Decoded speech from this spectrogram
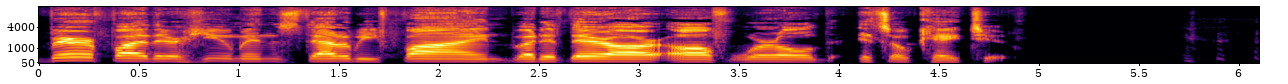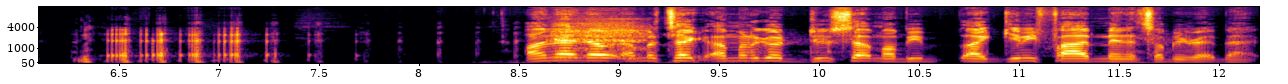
verify they're humans, that'll be fine. But if they are off world, it's okay too. On that note, I'm gonna take. I'm gonna go do something. I'll be like, give me five minutes. I'll be right back.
